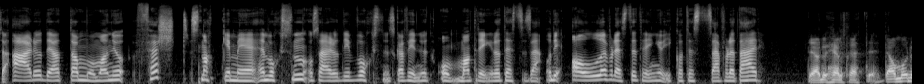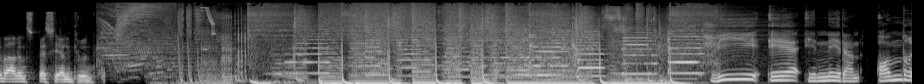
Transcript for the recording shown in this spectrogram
så er det jo det at da må man jo først snakke med en voksen, og så er det jo de voksne skal finne ut om man trenger å teste seg. Og de aller fleste trenger jo ikke å teste seg for dette her. Det har du helt rett i. Da må det være en spesiell grunn. Vi er inne i den andre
